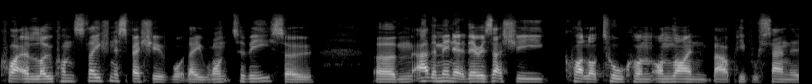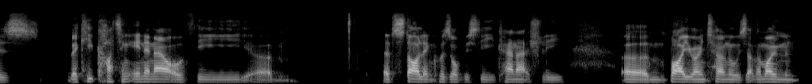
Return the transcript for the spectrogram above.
quite a low constellation, especially of what they want to be. So um, at the minute, there is actually quite a lot of talk on online about people saying there's, they keep cutting in and out of the um, of Starlink was obviously you can actually um, buy your own terminals at the moment.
